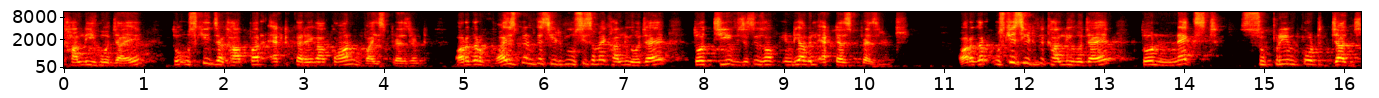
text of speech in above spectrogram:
खाली हो जाए तो उसकी जगह पर एक्ट करेगा कौन? वाइस प्रेसिडेंट और अगर वाइस प्रेसिडेंट की सीट भी उसी समय खाली हो जाए तो chief justice of India will act as president और अगर उसकी सीट भी खाली हो जाए तो नेक्स्ट सुप्रीम कोर्ट जज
